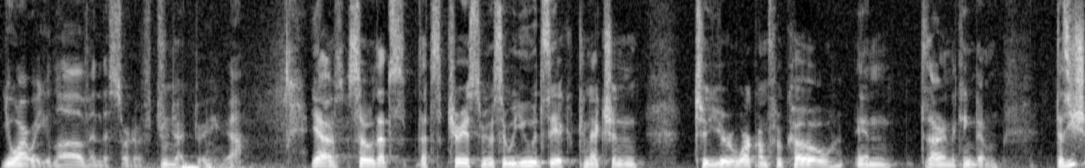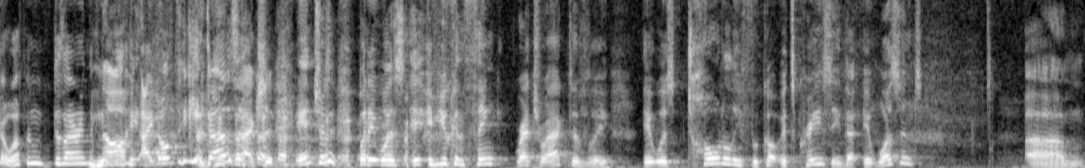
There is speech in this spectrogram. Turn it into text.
you are what you love and this sort of trajectory. Yeah. Yeah, so that's that's curious to me. So you would see a connection to your work on Foucault in Desiring the Kingdom. Does he show up in Desiring the Kingdom? No, he, I don't think he does actually. Interesting, but it was if you can think retroactively, it was totally Foucault. It's crazy that it wasn't um,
